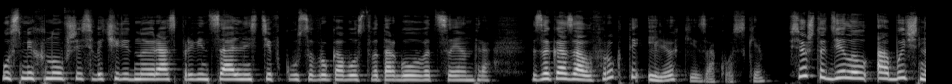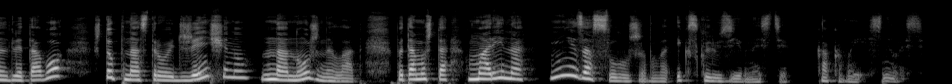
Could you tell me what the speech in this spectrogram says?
усмехнувшись в очередной раз провинциальности вкусов руководства торгового центра, заказал фрукты и легкие закуски. Все, что делал обычно для того, чтобы настроить женщину на нужный лад, потому что Марина не заслуживала эксклюзивности, как выяснилось.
